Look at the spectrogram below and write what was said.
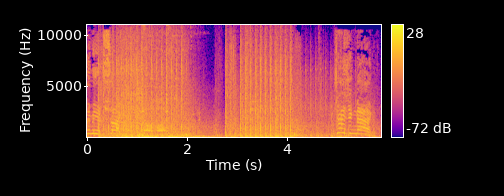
Enemy in sight! Changing mag!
